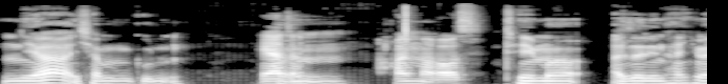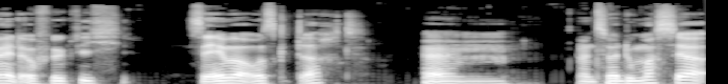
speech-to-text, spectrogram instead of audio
Ja, ich habe einen guten. Ja, dann ähm, hau mal raus. Thema, also den habe ich mir halt auch wirklich selber ausgedacht. Ähm, und zwar, du machst ja,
